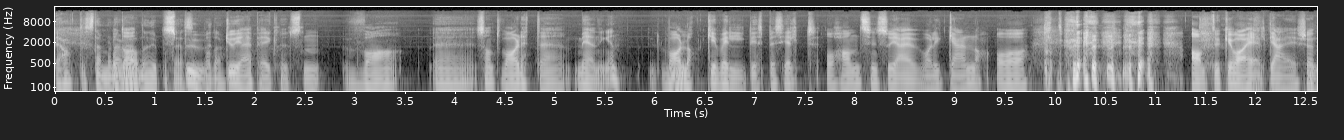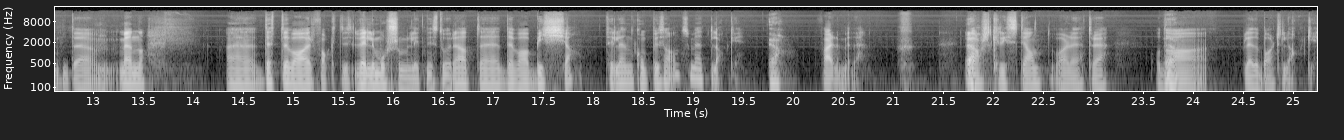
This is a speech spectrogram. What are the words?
Ja, det stemmer. Og det. Da spurte jo jeg Per Knutsen hva eh, sant, Var dette meningen? Var Mm. Lucky veldig spesielt? Og han syntes jo jeg var litt gæren, da. Og ante jo ikke hva helt jeg skjønte. Men uh, dette var faktisk veldig morsom liten historie. At uh, det var bikkja til en kompis av han som het Lucky. Ja. Ferdig med det. Ja. Lars Christian var det, tror jeg. Og da ble det bare til Lucky.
